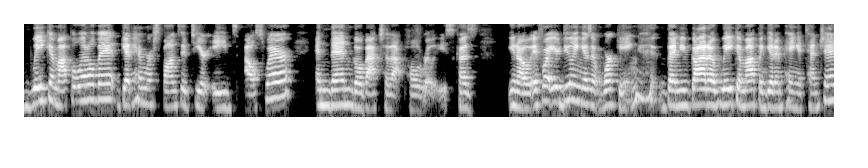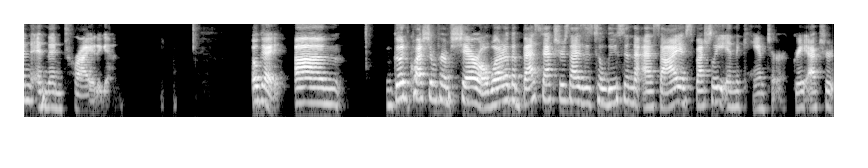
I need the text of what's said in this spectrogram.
wake him up a little bit, get him responsive to your aids elsewhere, and then go back to that pull release. Because, you know, if what you're doing isn't working, then you've got to wake him up and get him paying attention and then try it again. Okay. Um, good question from Cheryl. What are the best exercises to loosen the SI, especially in the canter? Great extra,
